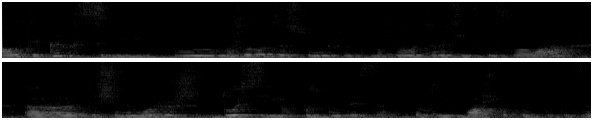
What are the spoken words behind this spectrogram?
А от яких слів, е, можливо, це суржик, можливо, це російські слова, е, ти ще не можеш досі їх позбутися? От їх важко позбутися.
